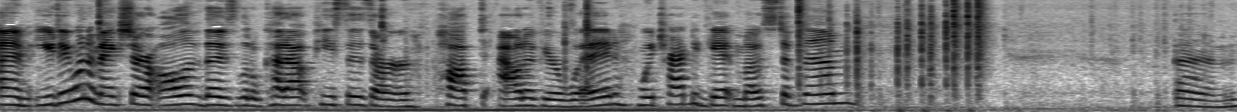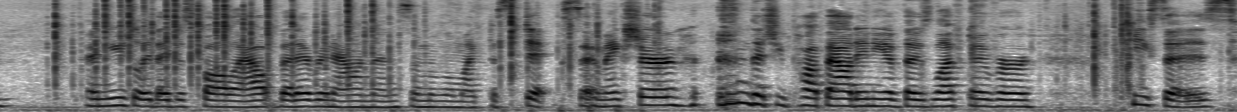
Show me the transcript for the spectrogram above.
Um, you do want to make sure all of those little cutout pieces are popped out of your wood. We tried to get most of them. Um, and usually they just fall out, but every now and then some of them like to stick. So make sure that you pop out any of those leftover pieces.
